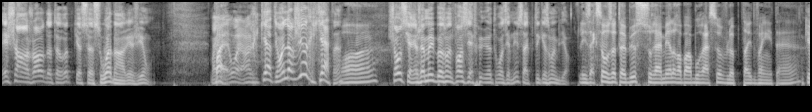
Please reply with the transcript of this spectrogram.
échangeurs d'autoroutes que ce soit dans la région. Ben, Ouais. ouais, Henri IV. Ils ont élargi Henri IV, hein? Ouais. Chose qu'il n'y aurait jamais eu besoin de faire s'il y avait eu un troisième lien, ça a coûté quasiment un milliard. Les accès aux autobus sur Amel, Robert Bourassa, il peut-être 20 ans. OK?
